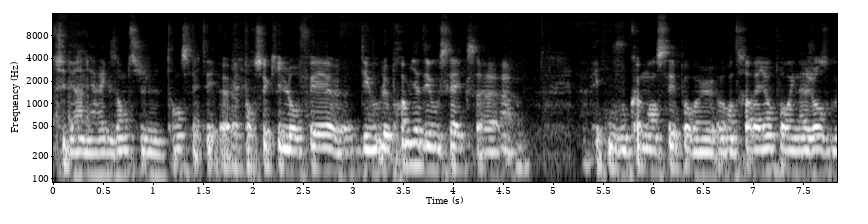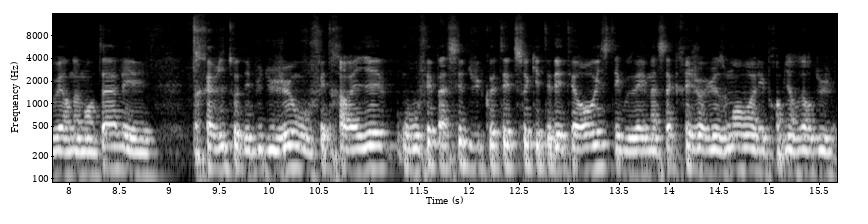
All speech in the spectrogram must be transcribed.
petit dernier exemple, si j'ai le temps, c'était euh, pour ceux qui l'ont fait, le premier Deus Ex, avec où vous commencez pour, en travaillant pour une agence gouvernementale et très vite au début du jeu, on vous fait travailler, on vous fait passer du côté de ceux qui étaient des terroristes et que vous avez massacré joyeusement les premières heures du jeu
